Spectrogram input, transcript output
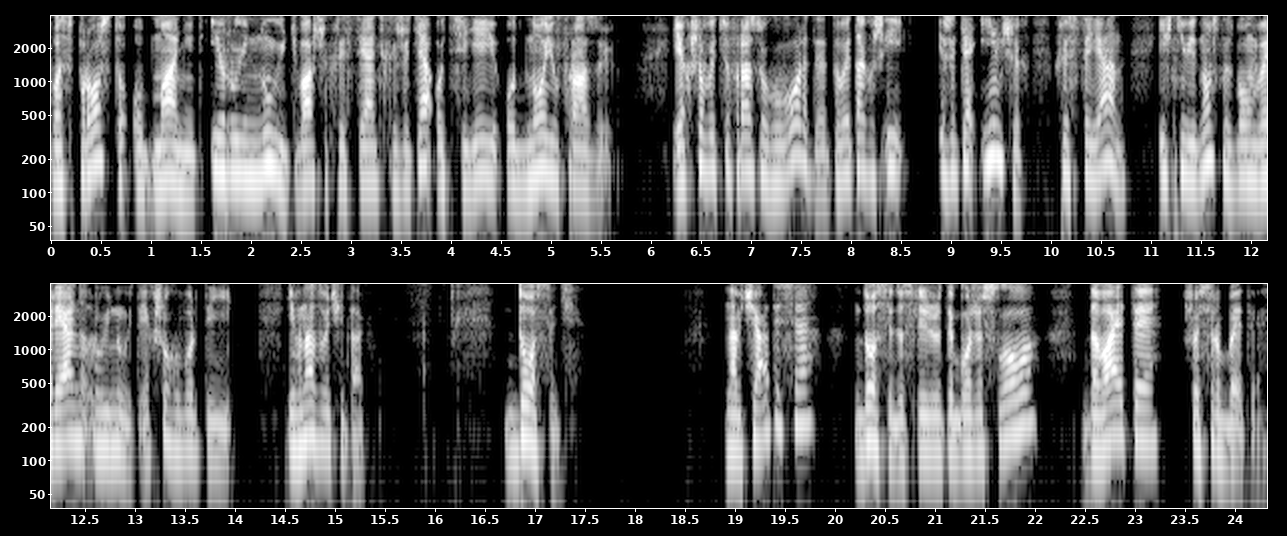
Вас просто обманюють і руйнують ваше християнське життя оцією одною фразою. І якщо ви цю фразу говорите, то ви також і, життя інших християн, їхні відносини з Богом ви реально руйнуєте, якщо говорите її. І вона звучить так: досить навчатися, досить досліджувати Боже Слово, давайте щось робити,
